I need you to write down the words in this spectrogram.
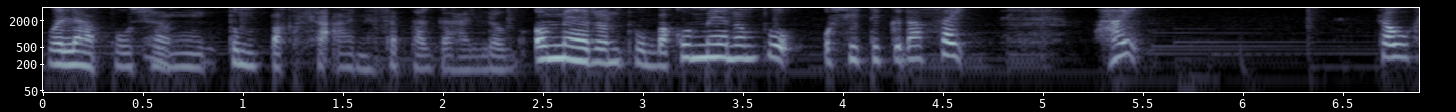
Wala po siyang tumpak sa ano sa Tagalog. O meron po ba? Kung meron po, usite kudasay. Hay. So,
